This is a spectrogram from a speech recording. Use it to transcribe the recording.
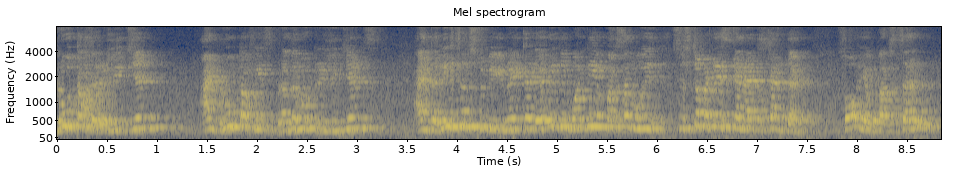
root of a religion and root of his brotherhood religions and the reasons to be united, everything only a person who is systematized can understand that. So a person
